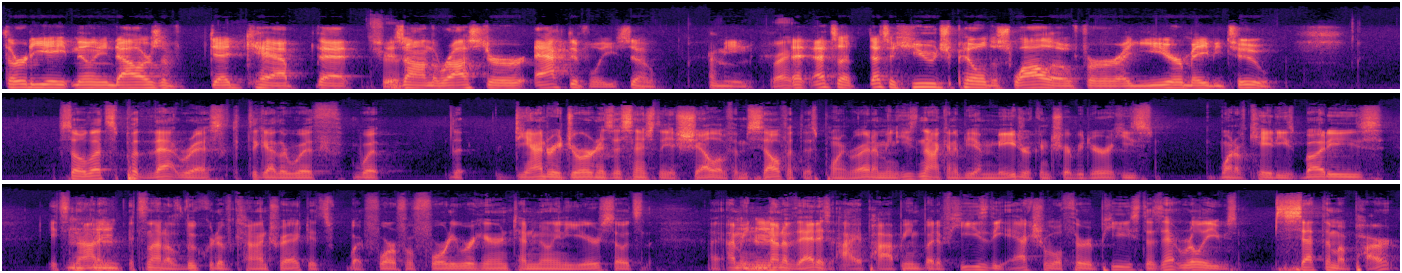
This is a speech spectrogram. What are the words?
38 million dollars of dead cap that is Sure. on the roster actively. So I mean Right. that, that's a that's a huge pill to swallow for a year maybe two. So let's put that risk together with what the, DeAndre Jordan is essentially a shell of himself at this point, right? I mean, he's not going to be a major contributor. He's one of KD's buddies. It's not a, mm-hmm. it's not a lucrative contract. It's what four for forty we're hearing, ten million a year. So it's, I- I mean, none of that is eye popping. But if he's the actual third piece, does that really set them apart?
